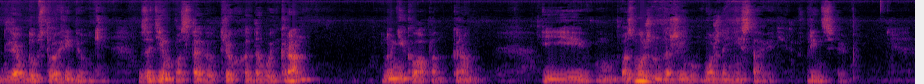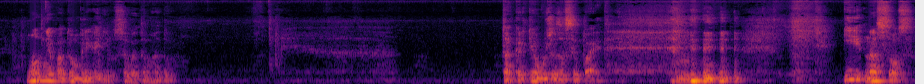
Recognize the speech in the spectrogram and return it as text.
для удобства гребенки. Затем поставил трехходовой кран, но не клапан, кран. И, возможно, даже его можно и не ставить, в принципе. Но он мне потом пригодился в этом году. Так, Артем уже засыпает. И насос.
